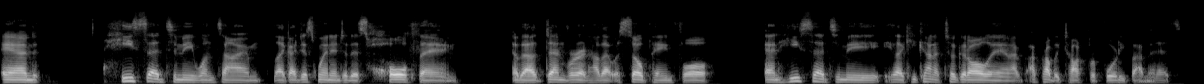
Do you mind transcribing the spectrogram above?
And he said to me one time, like I just went into this whole thing about Denver and how that was so painful. And he said to me, like he kind of took it all in. I, I probably talked for 45 minutes.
